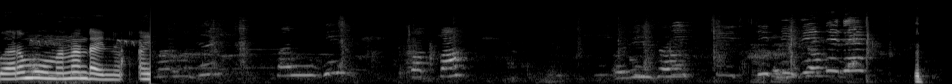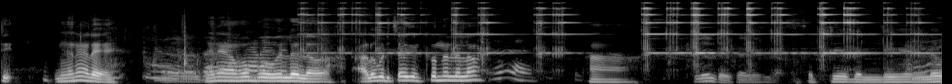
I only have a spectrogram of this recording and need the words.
വേറെ മൂന്നെണ്ണം ഉണ്ടായിരുന്നു. ഇങ്ങനെയല്ലേ? ഇങ്ങനെ ആവുമ്പോ പോവില്ലല്ലോ. ആൾ പിടിച്ചാൽ കേൾക്കുന്നില്ലല്ലോ. ആ. സെറ്റ് ബെല്ല് എല്ലാം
